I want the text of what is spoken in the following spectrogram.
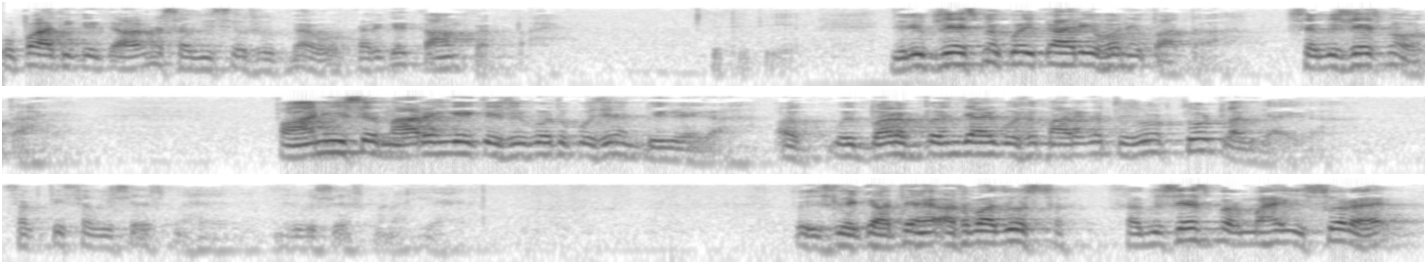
उपाधि के कारण सविशेष रूप में वो करके काम करता है। स्थिति है। निर्विशेष में कोई कार्य हो नहीं पाता। सविशेष में होता है। पानी से मारेंगे, किसी को तो कुछ नहीं बिगड़ेगा। और कोई बर्फ़ बन जाएगा, उसे मारेंगे तो चोट लग जाएगा। शक्ति सविशेष में है, निर्विशेष में नहीं है। तो इसलिए कहते हैं, अथवा जो सविशेष ब्रह्म है ईश्वर है,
